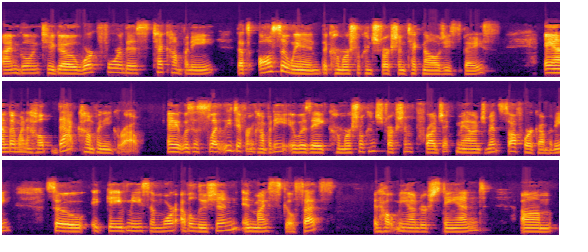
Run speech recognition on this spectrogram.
I'm going to go work for this tech company that's also in the commercial construction technology space. And I want to help that company grow. And it was a slightly different company. It was a commercial construction project management software company. So it gave me some more evolution in my skill sets. It helped me understand um,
